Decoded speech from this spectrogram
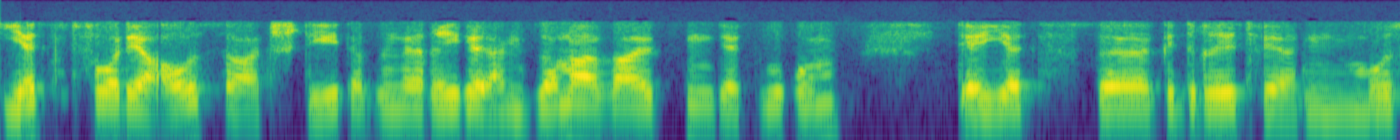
jetzt vor der Aussaat steht. Also in der Regel ein Sommerweizen, der Durum, der jetzt äh, gedrillt werden muss.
